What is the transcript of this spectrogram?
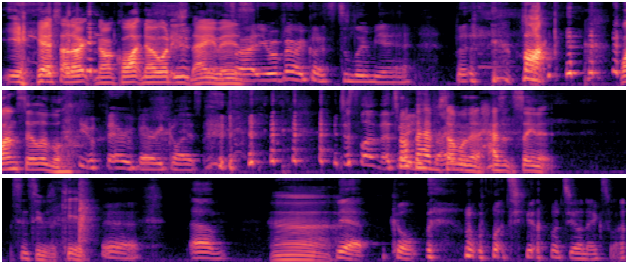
yes, I don't not quite know what his name is. alright, you were very close to Lumiere, but Fuck! One syllable. You're very, very close. Just like that's It's not bad for someone that hasn't seen it since he was a kid. Yeah. Um. Uh, Yeah. Cool. what's your What's your next one?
